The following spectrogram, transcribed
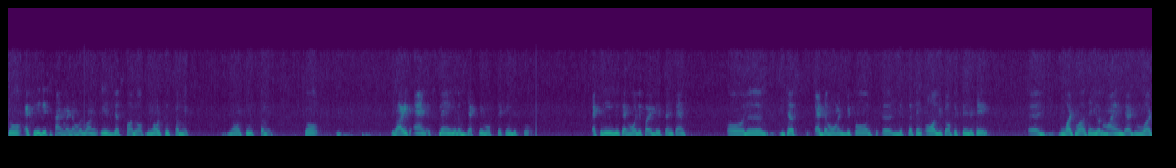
So actually this assignment number one is just follow up, not to submit, not to submit. So Write and explain your objective of taking this course. Actually, you can modify this sentence or uh, just at the moment before uh, discussing all the topics in detail. Uh, what was in your mind that what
